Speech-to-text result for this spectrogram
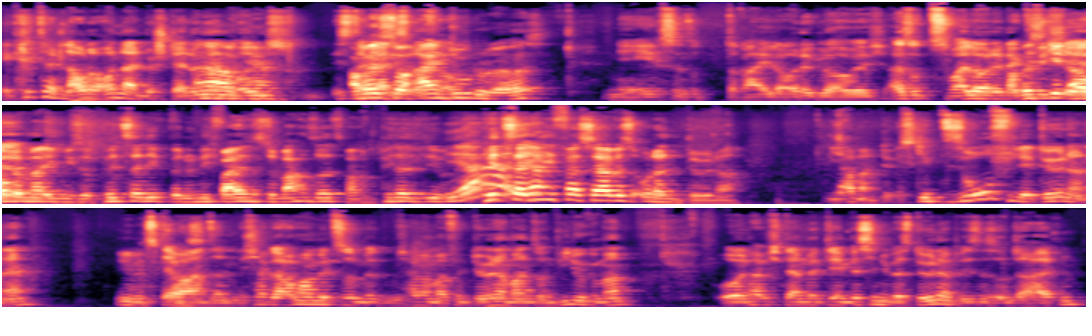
der kriegt halt lauter Online-Bestellungen Ah, okay. und ist Aber ist so ein. Dude oder was? Nee, das sind so drei Leute, glaube ich. Also zwei Leute in der Aber es Küche. geht auch immer irgendwie so Pizzalieb, wenn du nicht weißt, was du machen sollst, mach einen Pizza- Ja, Pizzalieferservice oder einen Döner. Ja, man, es gibt so viele Döner, ne? Übelst Der krass. Wahnsinn. Ich habe da auch mal mit so, mit, ich habe mal für einen Dönermann so ein Video gemacht und habe ich dann mit dem ein bisschen über das Döner-Business unterhalten.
